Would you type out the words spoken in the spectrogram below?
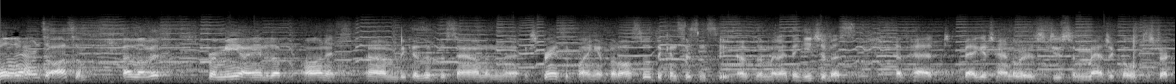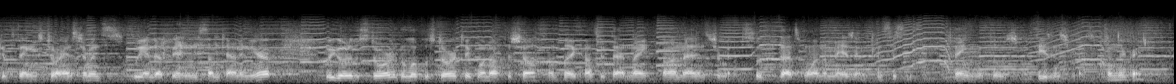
Well, horn's awesome. I love it. For me, I ended up on it um, because of the sound and the experience of playing it, but also the consistency of them. And I think each of us have had baggage handlers do some magical, destructive things to our instruments. We end up in some town in Europe. We go to the store, the local store, take one off the shelf, and play a concert that night on that instrument. So that's one amazing consistent thing with those with these instruments, and they're great.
